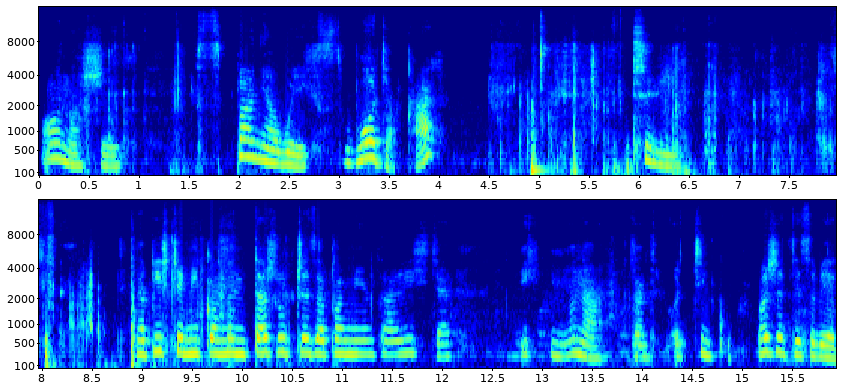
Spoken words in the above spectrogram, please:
o naszych wspaniałych słodziakach. Czyli napiszcie mi w komentarzu, czy zapamiętaliście ich imiona w tamtym odcinku. Możecie sobie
